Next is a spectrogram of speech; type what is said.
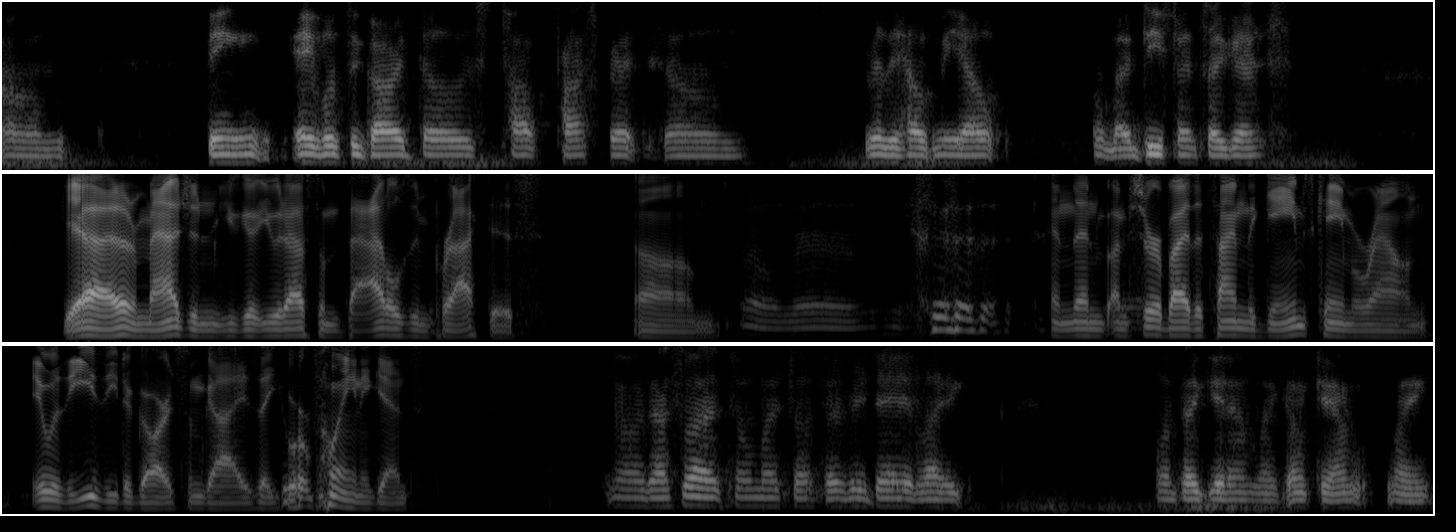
um, being able to guard those top prospects um, really helped me out with my defense, I guess. Yeah, I'd imagine you get you would have some battles in practice. Um, oh man. and then I'm sure by the time the games came around, it was easy to guard some guys that you were playing against. No, that's what I tell myself every day. Like, once I get, I'm like, okay, I'm like,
